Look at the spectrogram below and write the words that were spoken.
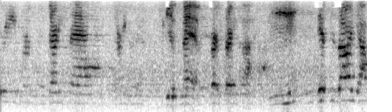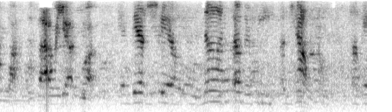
3, verses 35, 37. Yes, ma'am. Verse 35. Mm-hmm. This is our Yahweh, This is our Yahweh. and there shall none other be accountable of a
